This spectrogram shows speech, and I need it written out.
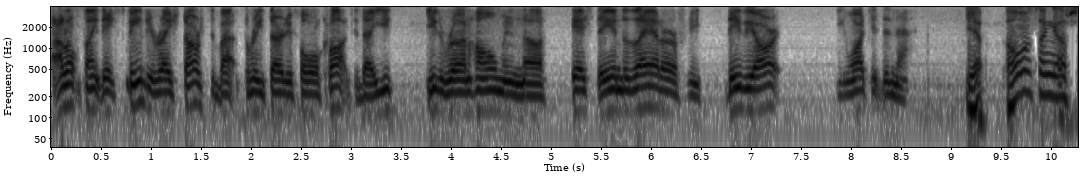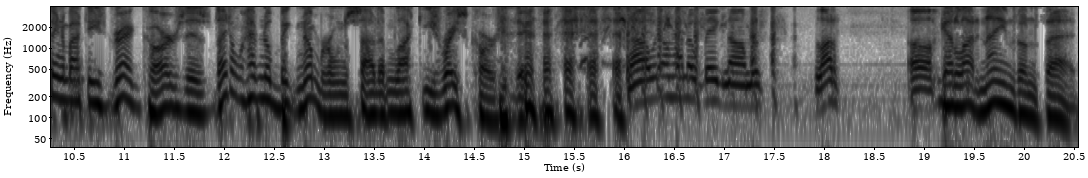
I don't think the Xfinity race starts about three thirty, four o'clock today. You you can run home and uh, catch the end of that, or if you DVR it, you can watch it tonight. Yep. The only thing I've seen about these drag cars is they don't have no big number on the side of them like these race cars do. no, we don't have no big numbers. A lot of uh, Got a lot of names on the side.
